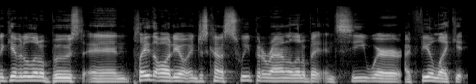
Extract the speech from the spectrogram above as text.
to give it a little boost and play the audio and just kind of sweep it around a little bit and see where I feel like it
